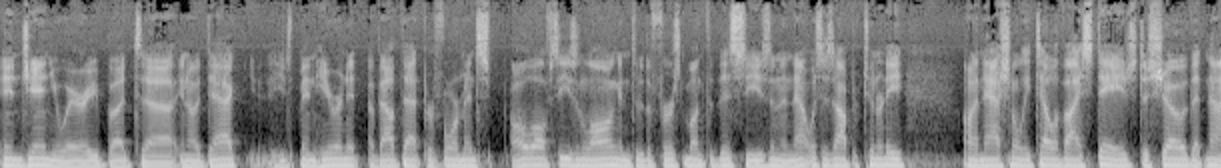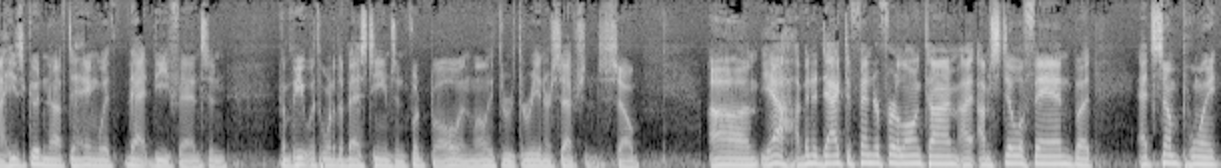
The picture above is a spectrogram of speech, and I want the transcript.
in January. But uh, you know, Dak, he's been hearing it about that performance all off season long and through the first month of this season, and that was his opportunity on a nationally televised stage to show that nah, he's good enough to hang with that defense and compete with one of the best teams in football. And well, he threw three interceptions. So. Um, yeah, I've been a Dak defender for a long time. I, I'm still a fan, but at some point,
